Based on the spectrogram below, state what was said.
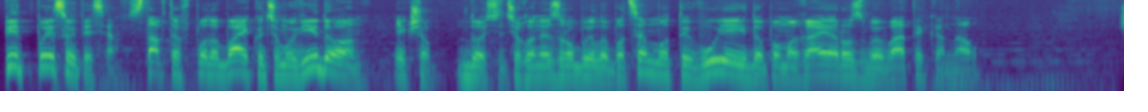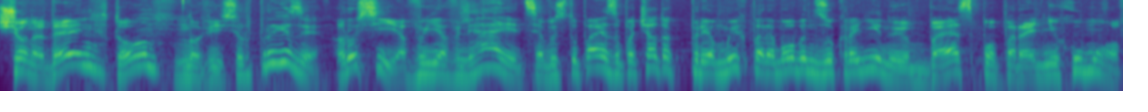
Підписуйтеся, ставте вподобайку цьому відео, якщо досі цього не зробили, бо це мотивує і допомагає розвивати канал. Що не день, то нові сюрпризи. Росія, виявляється, виступає за початок прямих перемовин з Україною без попередніх умов.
